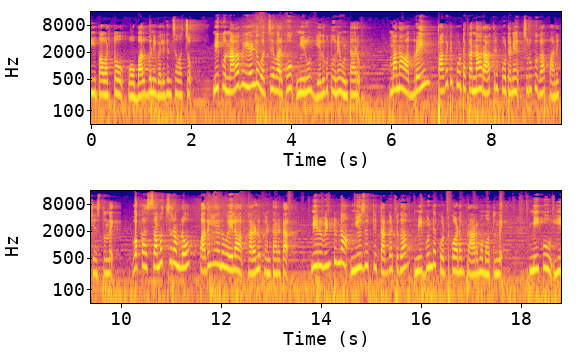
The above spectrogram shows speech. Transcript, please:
ఈ పవర్తో ఓ బల్బుని వెలిగించవచ్చు. మీకు నలభై ఏళ్ళు వచ్చే వరకు మీరు ఎదుగుతూనే ఉంటారు. మన బ్రెయిన్ పగటిపూట కన్నా రాత్రిపూటనే చురుకుగా పనిచేస్తుంది. ఒక సంవత్సరంలో పదిహేను వేల కలలు కంటారట. మీరు వింటున్న మ్యూజిక్కి తగ్గట్టుగా మీ గుండె కొట్టుకోవడం ప్రారంభమవుతుంది. మీకు ఈ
